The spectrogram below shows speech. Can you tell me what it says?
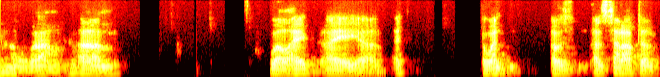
Oh, wow. Um, well, I, I, uh, I, I went, I was, I was sent off to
